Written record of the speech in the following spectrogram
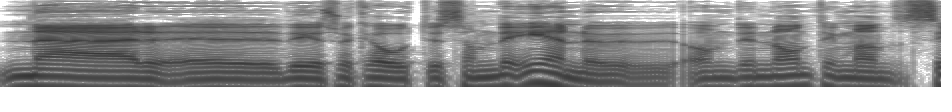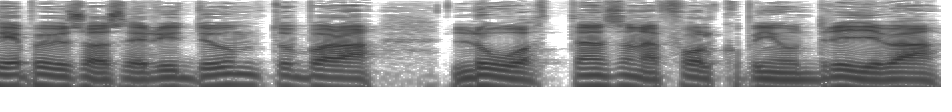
när eh, det är så kaotiskt som det är nu. Om det är någonting man ser på USA så är det ju dumt att bara låta en sån här folkopinion driva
